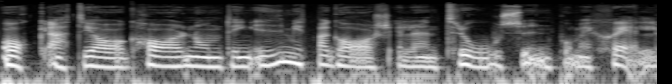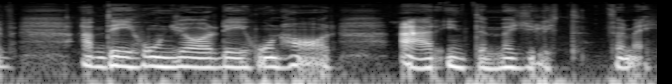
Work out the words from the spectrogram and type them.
Och att jag har någonting i mitt bagage eller en trosyn på mig själv. Att det hon gör, det hon har, är inte möjligt för mig.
